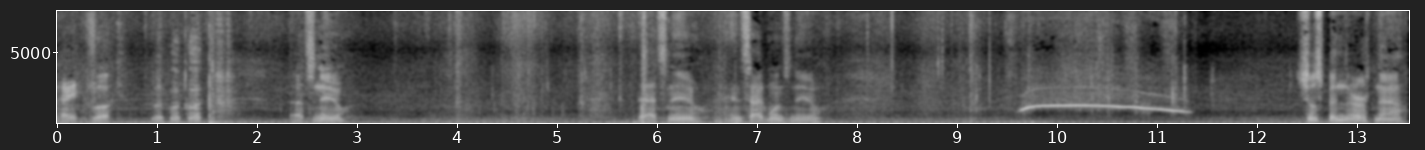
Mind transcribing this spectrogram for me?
But hey, look, look, look, look. That's new. That's new. Inside one's new. She'll spin the earth now.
